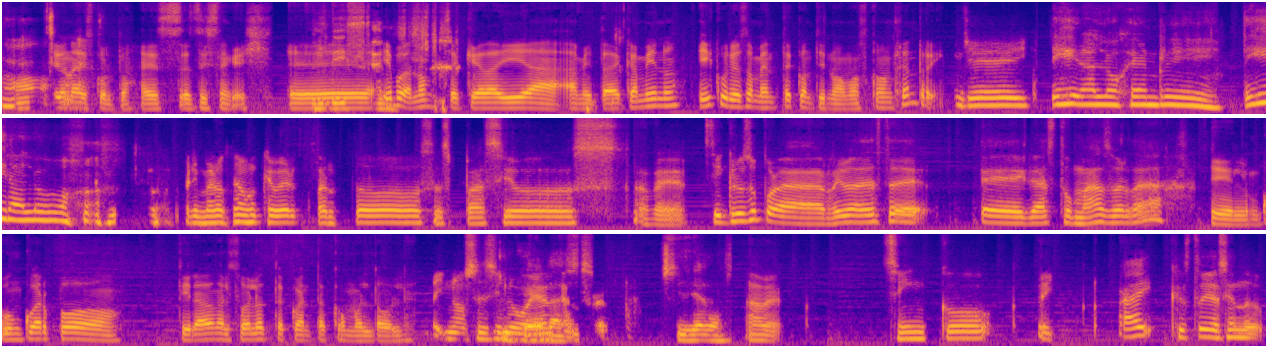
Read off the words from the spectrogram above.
Ah, Sí, una disculpa, es, es disengage. Eh, Disengage. y bueno, se queda ahí a, a mitad de camino. Y curiosamente continuamos con Henry. Yay. Tíralo, Henry. Tíralo. Primero tengo que ver cuántos espacios. A ver. Si incluso por arriba de este eh, gasto más, ¿verdad? Si el- un cuerpo tirado en el suelo te cuenta como el doble. Ay, no sé si lo voy a alcanzar. Sí, llegas. A ver. Cinco. Ay, ay, ¿qué estoy haciendo?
